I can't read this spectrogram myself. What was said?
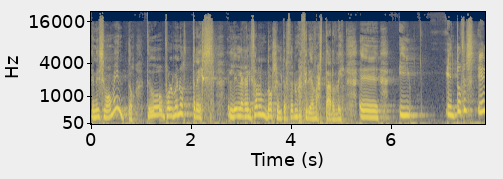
en ese momento. Tuvo por lo menos tres, le legalizaron dos, el tercero nacería más tarde. Eh, y entonces él,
